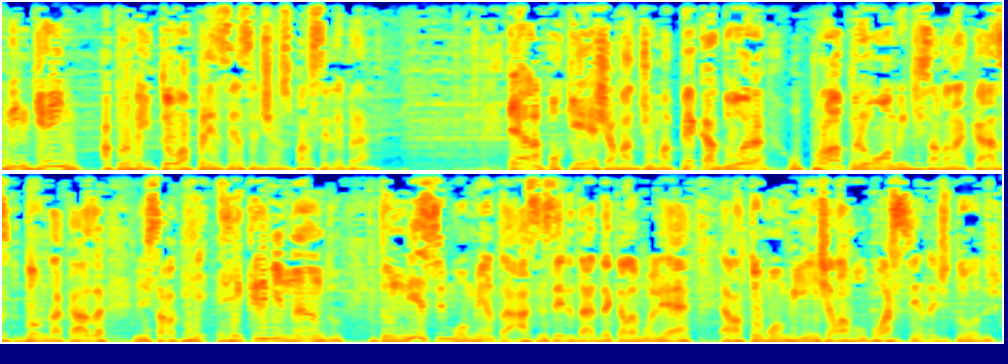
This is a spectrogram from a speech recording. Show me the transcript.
Ninguém aproveitou a presença de Jesus para celebrar. Ela, porque é chamada de uma pecadora, o próprio homem que estava na casa, o dono da casa, ele estava recriminando. Então, nesse momento, a sinceridade daquela mulher, ela tomou o ambiente, ela roubou a cena de todos.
